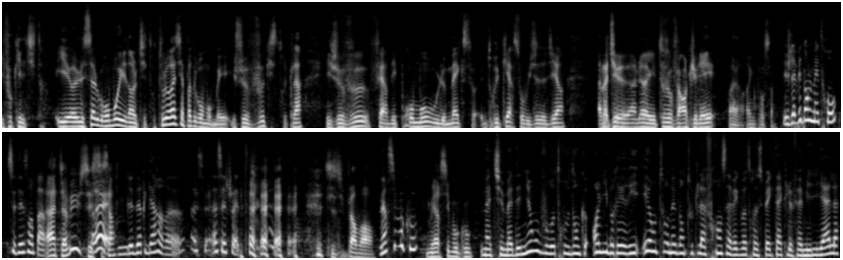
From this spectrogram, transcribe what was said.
il faut qu'il y ait le titre. Et euh, le seul gros mot, il est dans le titre. Tout le reste, il n'y a pas de gros mots. Mais je veux qu'il y ce truc-là. Et je veux faire des promos où le mec, Drucker, soit obligé de dire, Ah Mathieu, alors, il est toujours fait enculer. Voilà, rien que pour ça. Je l'avais dans le métro, c'était sympa. Ah, t'as vu, c'est Ouais, ça Il y a des regards euh, assez, assez chouettes. C'est super marrant. Merci beaucoup. Merci beaucoup. Mathieu Madénian, on vous retrouve donc en librairie et en tournée dans toute la France avec votre spectacle familial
